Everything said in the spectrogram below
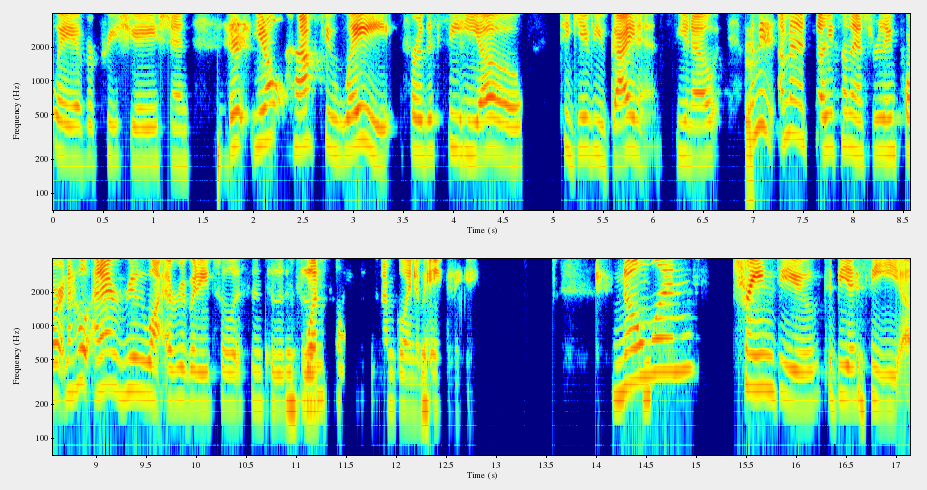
way of appreciation. There, you don't have to wait for the CEO to give you guidance you know let me i'm going to tell you something that's really important i hope and i really want everybody to listen to this one point that i'm going to make no mm-hmm. one trains you to be a ceo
